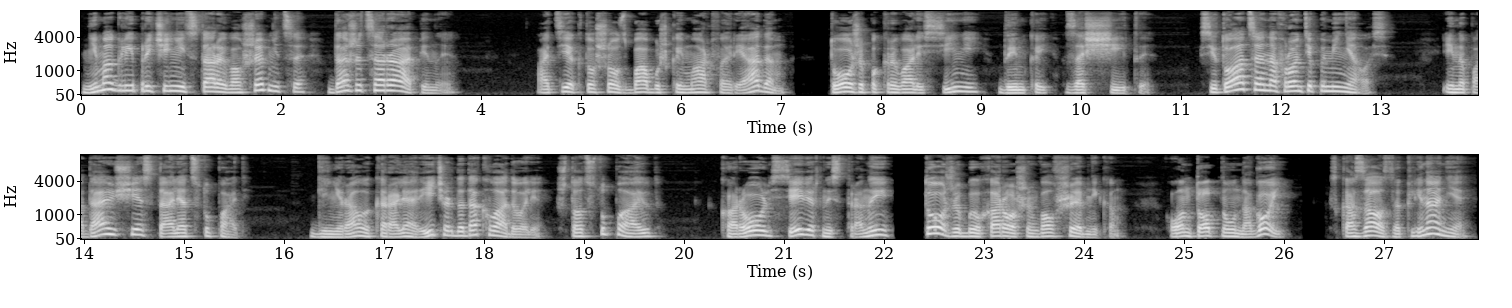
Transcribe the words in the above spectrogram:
не могли причинить старой волшебнице даже царапины. А те, кто шел с бабушкой Марфой рядом, тоже покрывались синей дымкой защиты. Ситуация на фронте поменялась, и нападающие стали отступать. Генералы короля Ричарда докладывали, что отступают. Король северной страны тоже был хорошим волшебником. Он топнул ногой, сказал заклинание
